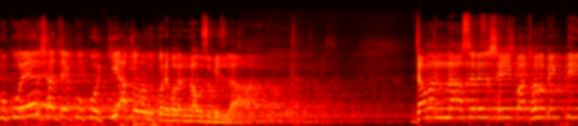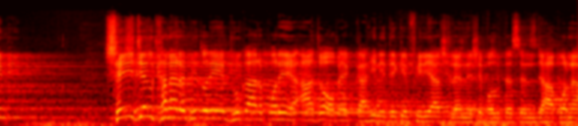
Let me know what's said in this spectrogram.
কুকুরের সাথে কুকুর কি আচরণ করে? বলেন, নাউজুবিল্লাহ। জামান নাসেরের সেই পাঠানো ব্যক্তি সেই জেলখানার ভিতরে ঢুকার পরে আজব এক কাহিনী দেখে ফিরে আসলেন। এসে বলতেছেন জাহাপনা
